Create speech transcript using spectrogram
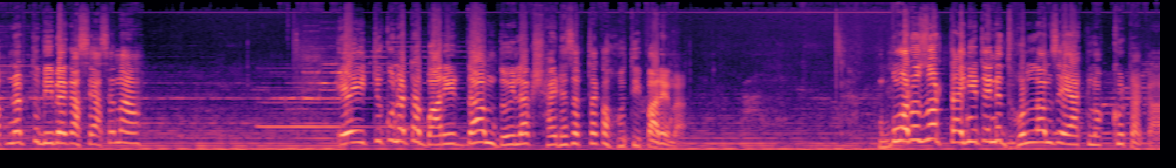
আপনার তো বিবেক আছে আছে না? এইটুকুন একটা বাড়ির দাম দুই লাখ ষাট হাজার টাকা হতে পারে না। বড় জোর টাইনে টাইনে ধরলাম যে এক লক্ষ টাকা।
